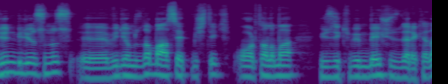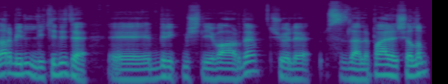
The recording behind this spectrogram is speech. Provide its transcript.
Dün biliyorsunuz e, videomuzda bahsetmiştik. Ortalama 102.500'lere kadar bir likidite e, birikmişliği vardı. Şöyle sizlerle paylaşalım.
